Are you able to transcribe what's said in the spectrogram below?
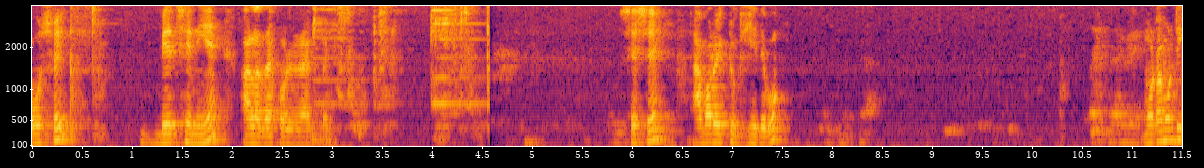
অবশ্যই বেছে নিয়ে আলাদা করে রাখবেন। শেষে আবারও একটু ঘি দেবো। মোটামুটি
